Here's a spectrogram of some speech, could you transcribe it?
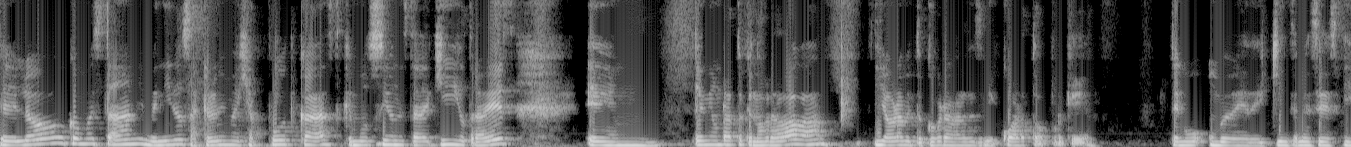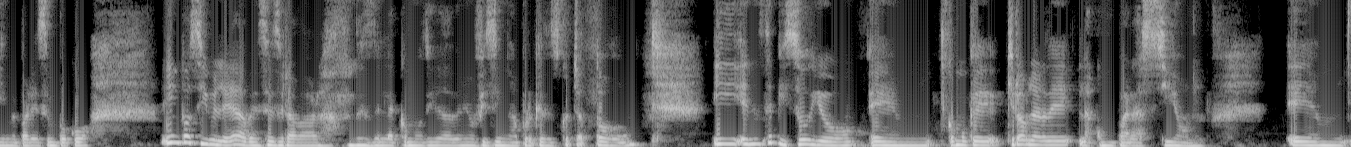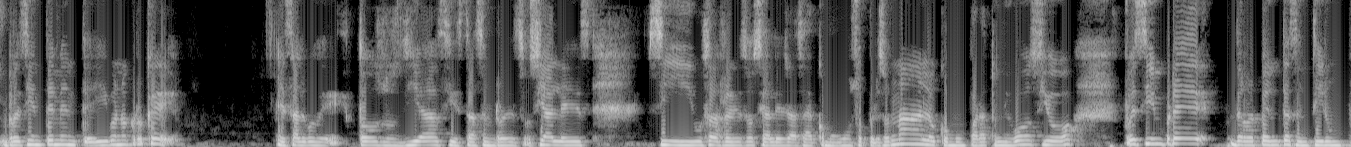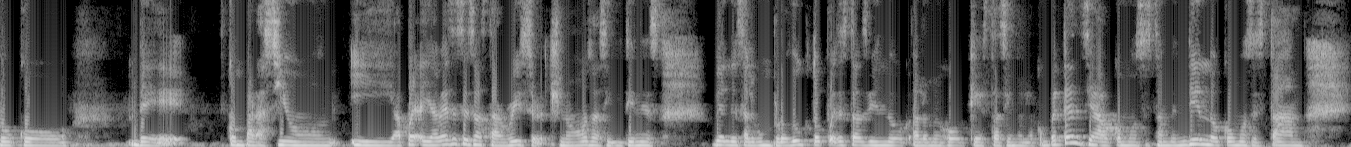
Hello, ¿cómo están? Bienvenidos a Creo Magia Podcast. Qué emoción estar aquí otra vez. Em, tenía un rato que no grababa y ahora me tocó grabar desde mi cuarto porque tengo un bebé de 15 meses y me parece un poco imposible a veces grabar desde la comodidad de mi oficina porque se escucha todo. Y en este episodio, em, como que quiero hablar de la comparación. Em, recientemente, y bueno, creo que es algo de todos los días, si estás en redes sociales, si usas redes sociales ya sea como uso personal o como para tu negocio, pues siempre de repente sentir un poco de comparación y a, veces es hasta research, ¿no? O sea, si tienes, vendes algún producto, pues estás viendo a lo mejor qué está haciendo la competencia o cómo se están vendiendo, cómo se están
